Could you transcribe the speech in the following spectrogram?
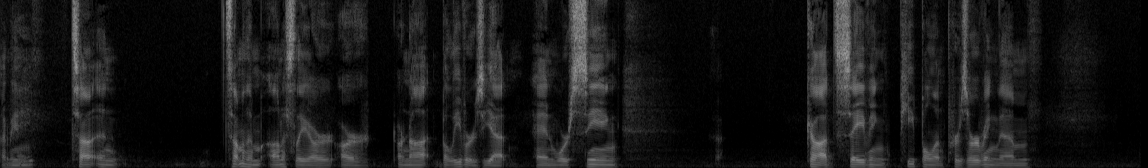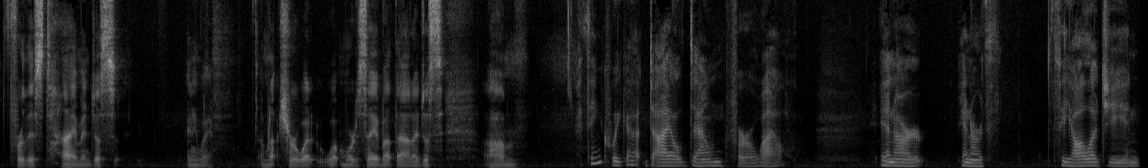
I mean, right. so, and some of them honestly are are are not believers yet, and we're seeing God saving people and preserving them for this time. And just anyway, I'm not sure what what more to say about that. I just. Um, I think we got dialed down for a while in our in our th- theology, and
